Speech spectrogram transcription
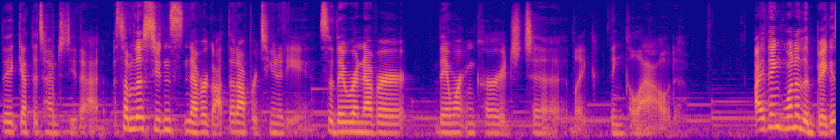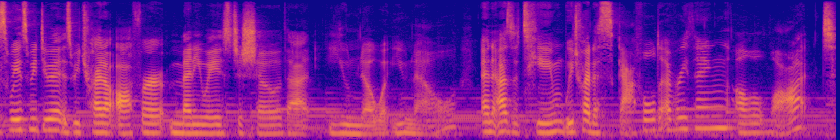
They get the time to do that. Some of those students never got that opportunity. So they were never they weren't encouraged to like think aloud. I think one of the biggest ways we do it is we try to offer many ways to show that you know what you know. And as a team, we try to scaffold everything a lot.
